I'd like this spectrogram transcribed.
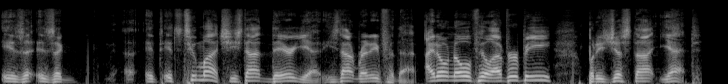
is a is a it, it's too much. He's not there yet. He's not ready for that. I don't know if he'll ever be, but he's just not yet.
